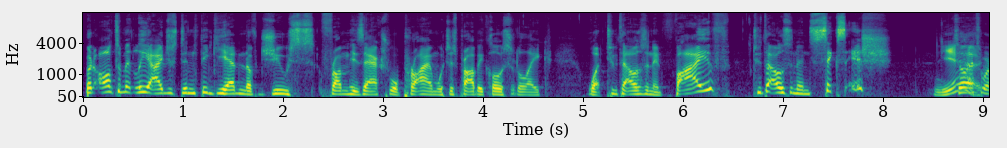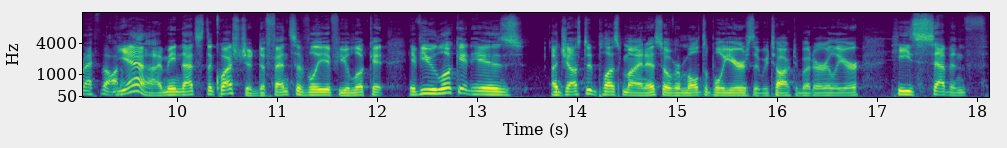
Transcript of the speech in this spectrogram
But ultimately, I just didn't think he had enough juice from his actual prime, which is probably closer to like what 2005, 2006 ish. Yeah, so that's what I thought. Yeah, about. I mean that's the question. Defensively, if you look at if you look at his adjusted plus minus over multiple years that we talked about earlier, he's seventh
